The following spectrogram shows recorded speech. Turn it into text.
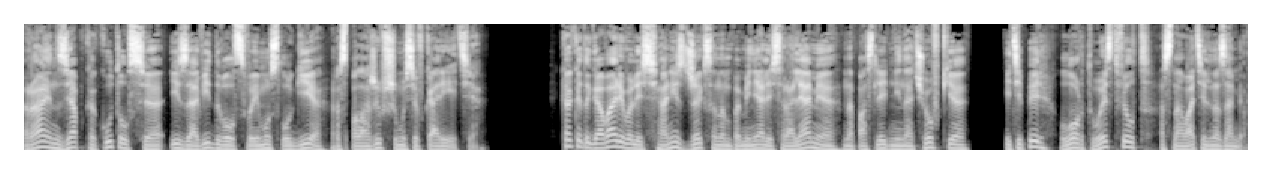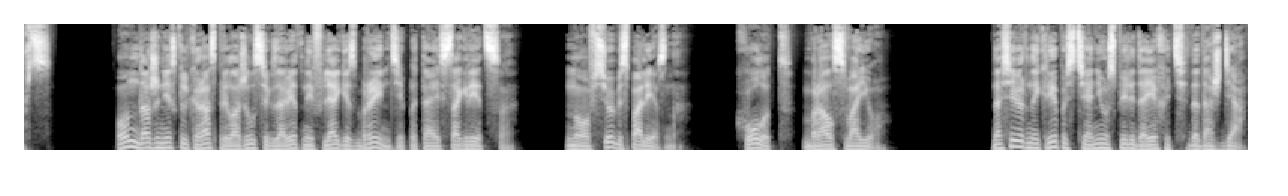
Райан зябко кутался и завидовал своему слуге, расположившемуся в карете. Как и договаривались, они с Джексоном поменялись ролями на последней ночевке, и теперь лорд Уэстфилд основательно замерз. Он даже несколько раз приложился к заветной фляге с бренди, пытаясь согреться. Но все бесполезно. Холод брал свое. До северной крепости они успели доехать до дождя.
